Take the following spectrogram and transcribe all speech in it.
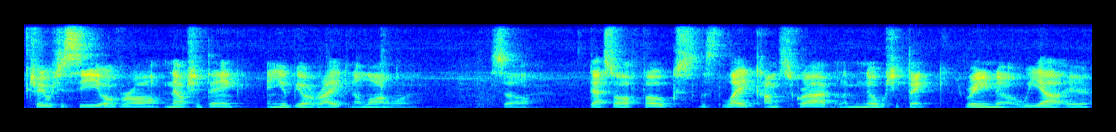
trade what you see overall, now what you think, and you'll be all right in the long run. So that's all, folks. Just like, comment, subscribe, and let me know what you think. You already know we out here.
